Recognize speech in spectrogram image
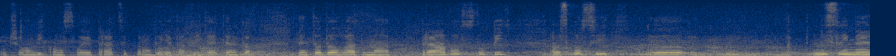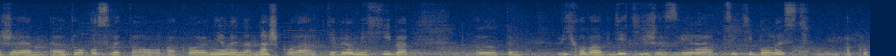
účelom výkonu svojej práce, ktorom bude patriť aj tento, tento dohľad, má právo vstúpiť, ale skôr si e, myslíme, že e, tou osvetou, ako nielen na školách, kde veľmi chýba E, ten výchova deti, že zviera cíti bolesť, ako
